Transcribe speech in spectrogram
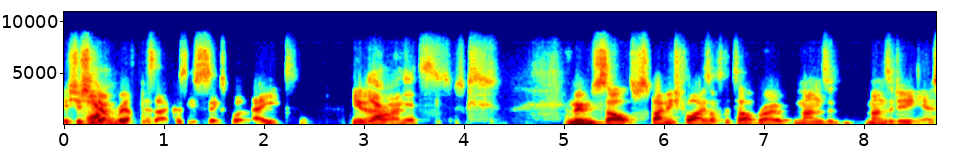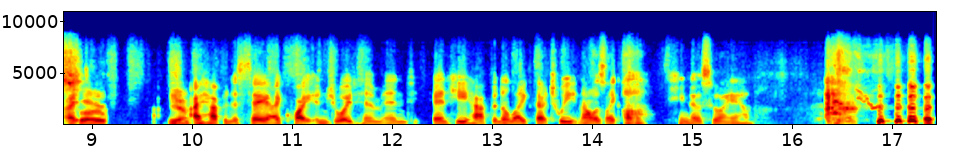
It's just yeah. you don't realize that because he's six foot eight. You know, yeah, and it's moonsault, Spanish flies off the top rope. Man's a man's a genius. I, so, yeah. I happen to say I quite enjoyed him, and and he happened to like that tweet, and I was like, oh, he knows who I am.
